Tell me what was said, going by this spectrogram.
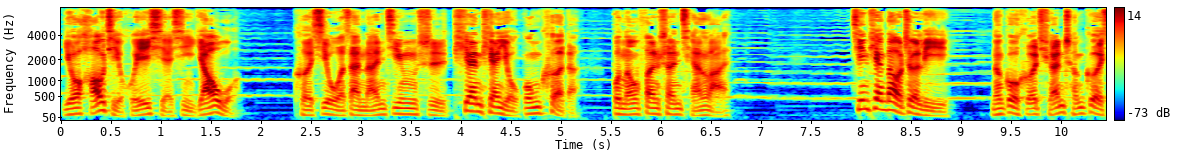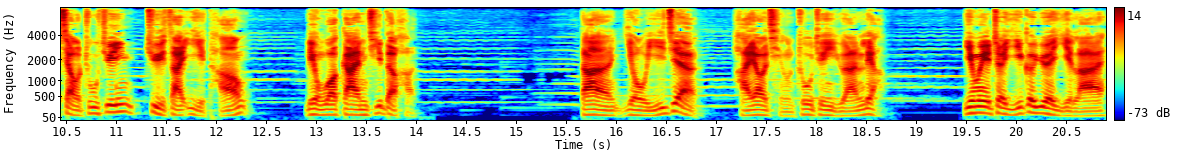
有好几回写信邀我，可惜我在南京是天天有功课的，不能分身前来。今天到这里，能够和全城各校诸君聚在一堂，令我感激的很。但有一件还要请诸君原谅。因为这一个月以来，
